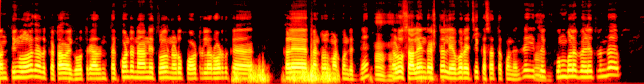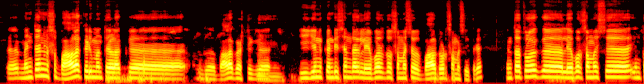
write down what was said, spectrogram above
ಒಂದ್ ತಿಂಗಳೊಳಗ ಅದು ಕಟಾವ್ ಆಗಿ ಹೋತ್ರಿ. ಅದನ್ನ ತಕ್ಕೊಂಡು ನಾನು ಇದ್ರೊಳಗ ನಡು ಪೌಡ್ರಿಲ್ಲರ್ ಹೊಡೆದಕ್ಕೆ ಹೊಡೆದ ಕಳೆ ಕಂಟ್ರೋಲ್ ಮಾಡ್ಕೊಂಡಿದ್ನಿ. ನಡು ಸಾಲಿಂದ ಅಷ್ಟ ಲೇಬರ್ ಹಚ್ಚಿ ಕಸ ತಕೊಂಡಿದ್ರಿ ಇದು ಕುಂಬಳ ಬೆಳೆಯೋದ್ರಿಂದ ಮೇಂಟೆನೆನ್ಸ್ ಬಹಳ ಕಡಿಮೆ ಅಂತ ಹೇಳಕ್ ಬಹಳ ಬೆಸ್ಟ್ ಈಗ. ಈಗಿನ ಕಂಡೀಷನ್ ಈಗಿನ ಕಂಡೀಷನ್ದಾಗ ಲೇಬರ್ದು ಸಮಸ್ಯೆ ಬಹಳ ದೊಡ್ಡ ಸಮಸ್ಯೆ ಐತ್ರಿ. ಇಂಥದ್ರೊಳಗ ಲೇಬರ್ ಸಮಸ್ಯೆ ಇಂತ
